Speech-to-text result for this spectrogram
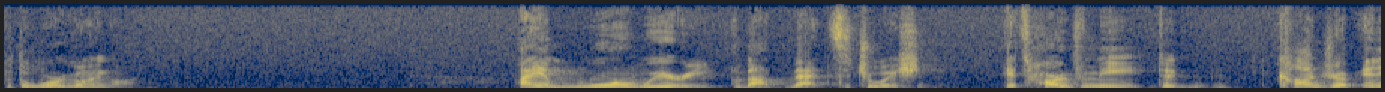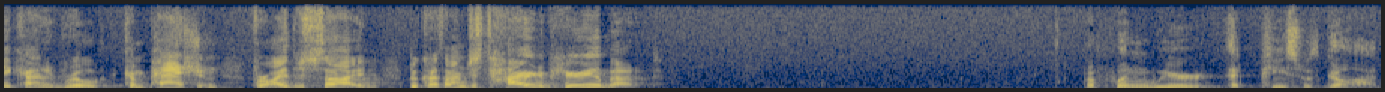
with the war going on. I am war weary about that situation. It's hard for me to conjure up any kind of real compassion for either side because I'm just tired of hearing about it. But when we're at peace with God,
